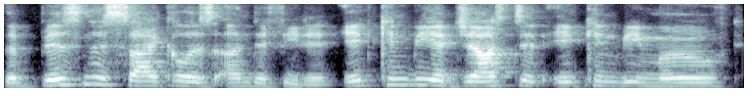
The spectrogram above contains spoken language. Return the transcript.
The business cycle is undefeated. It can be adjusted. It can be moved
